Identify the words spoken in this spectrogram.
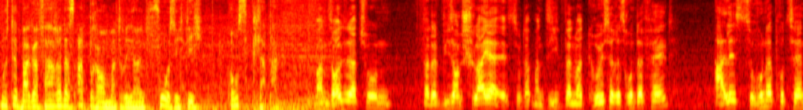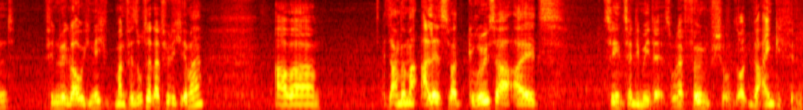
muss der Baggerfahrer das Abraummaterial vorsichtig ausklappern. Man sollte das schon, dass das wie so ein Schleier ist, sodass man sieht, wenn was Größeres runterfällt. Alles zu 100 Prozent finden wir, glaube ich, nicht. Man versucht das natürlich immer, aber sagen wir mal, alles, was größer als 10 cm ist oder 5 schon, sollten wir eigentlich finden.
